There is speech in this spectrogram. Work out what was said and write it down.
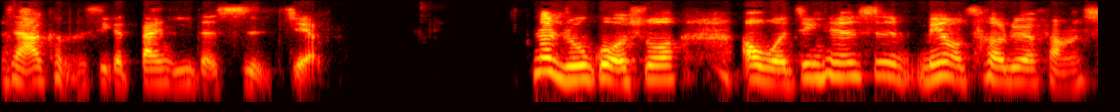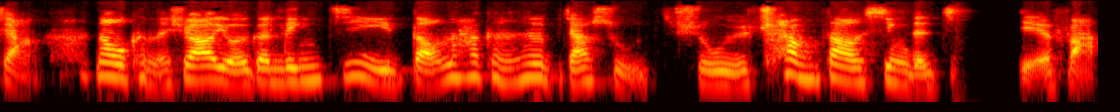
且它可能是一个单一的事件。那如果说哦，我今天是没有策略方向，那我可能需要有一个灵机一动，那它可能会比较属属于创造性的解法，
